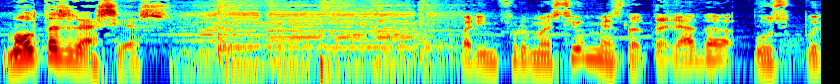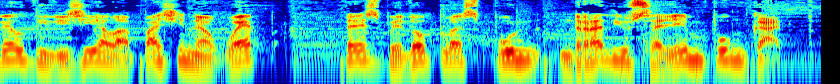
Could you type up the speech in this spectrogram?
Moltes gràcies. Per informació més detallada us podeu dirigir a la pàgina web www.radiosallent.cat.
